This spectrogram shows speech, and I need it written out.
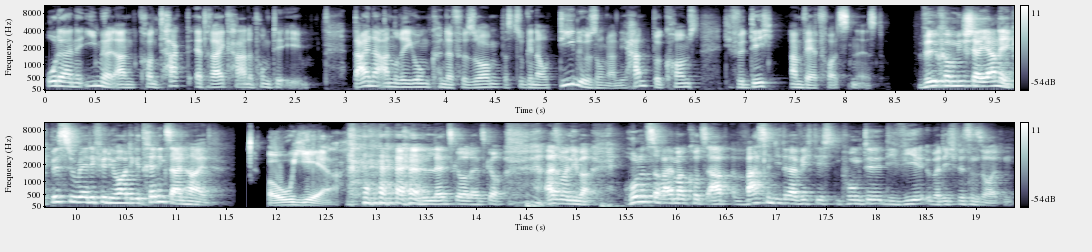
oder eine E-Mail an kontakt.reikane.de. Deine Anregungen können dafür sorgen, dass du genau die Lösung an die Hand bekommst, die für dich am wertvollsten ist. Willkommen, Misha Janik. Bist du ready für die heutige Trainingseinheit? Oh yeah. let's go, let's go. Also mein Lieber, hol uns doch einmal kurz ab. Was sind die drei wichtigsten Punkte, die wir über dich wissen sollten?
